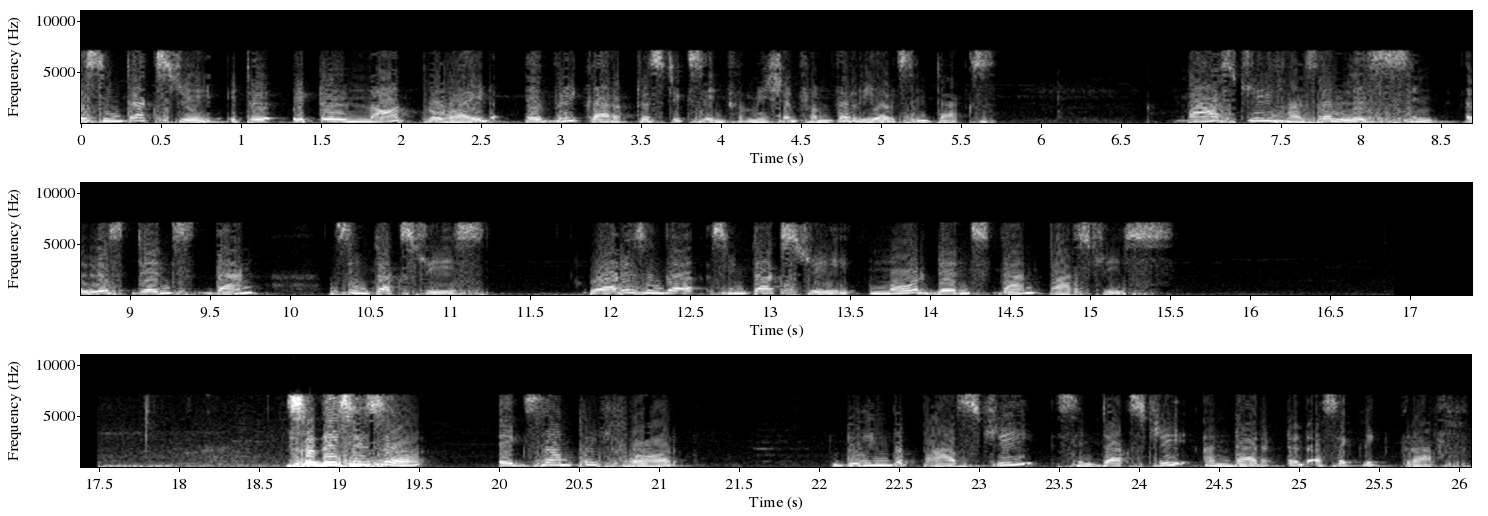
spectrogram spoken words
The syntax tree, it, it will not provide every characteristics information from the real syntax. Parse tree has a less, less dense than syntax trees, whereas in the syntax tree, more dense than parse trees. So this is a example for doing the parse tree, syntax tree and directed acyclic graph.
